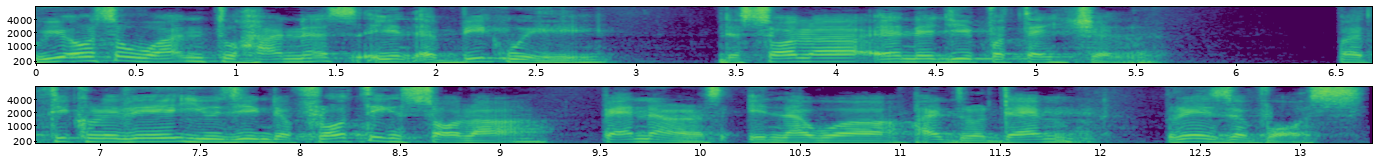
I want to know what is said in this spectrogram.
We also want to harness in a big way the solar energy potential, particularly using the floating solar panels in our hydro dam reservoirs.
